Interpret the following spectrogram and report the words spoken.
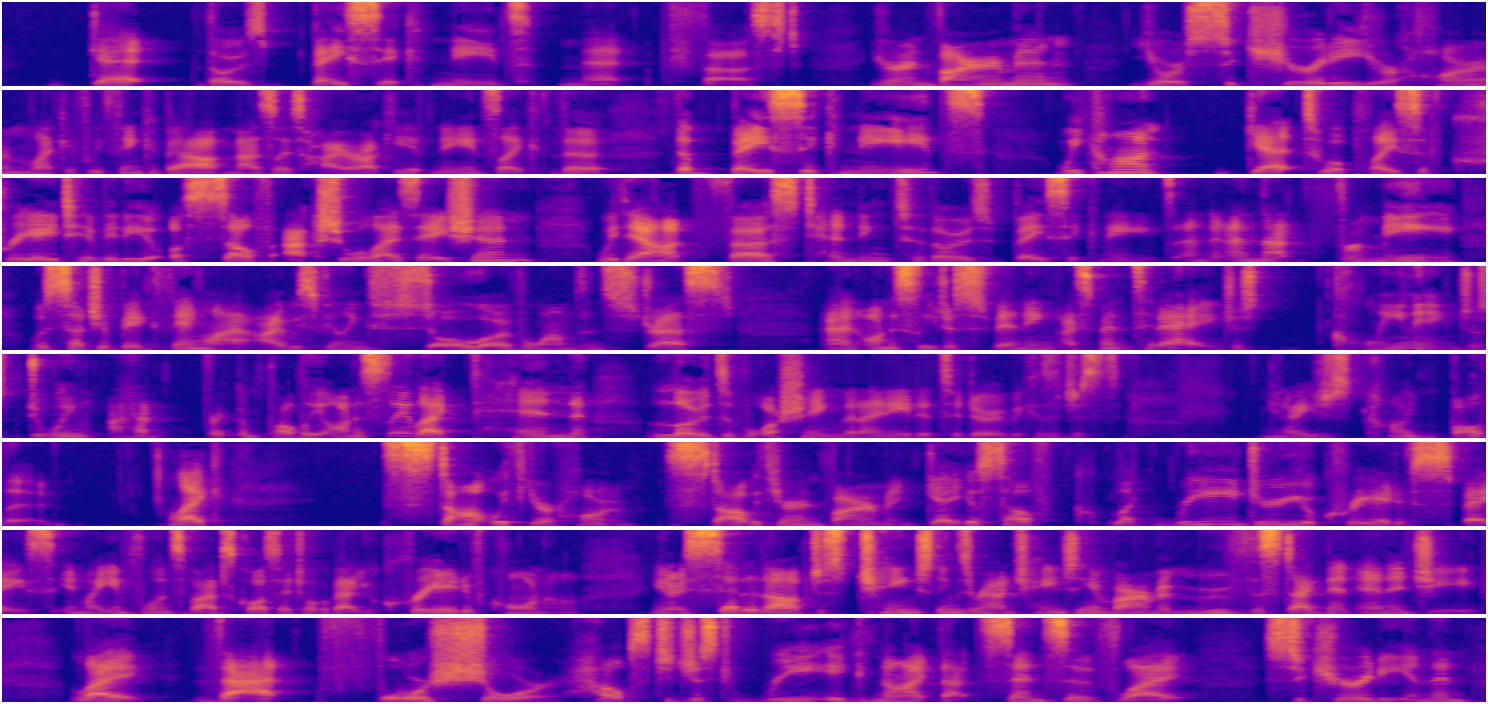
get those basic needs met first. Your environment, your security, your home. Like if we think about Maslow's hierarchy of needs, like the the basic needs, we can't get to a place of creativity or self-actualization without first tending to those basic needs. And and that for me was such a big thing. Like I was feeling so overwhelmed and stressed and honestly just spending I spent today just cleaning, just doing. I had freaking probably honestly like 10 loads of washing that I needed to do because it just, you know, you just can't be bothered. Like, start with your home, start with your environment, get yourself like redo your creative space. In my Influence Vibes course, I talk about your creative corner. You know, set it up, just change things around, change the environment, move the stagnant energy. Like, that for sure helps to just reignite that sense of like security and then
